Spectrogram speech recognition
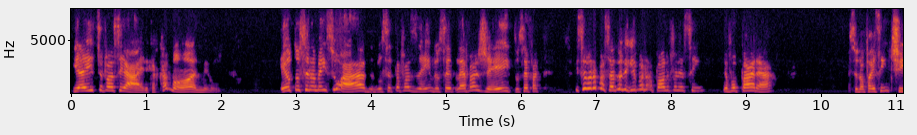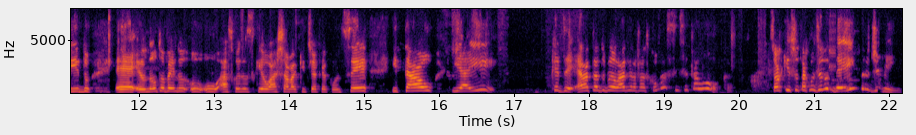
E aí você fala assim, ah, Erika, come on, meu. Eu tô sendo abençoada, você tá fazendo, você leva jeito, você faz. E semana passada eu liguei para Ana Paula e falei assim: eu vou parar. Isso não faz sentido. É, eu não tô vendo o, o, as coisas que eu achava que tinha que acontecer e tal. E aí, quer dizer, ela tá do meu lado e ela fala: como assim? Você tá louca? Só que isso tá acontecendo dentro de mim.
